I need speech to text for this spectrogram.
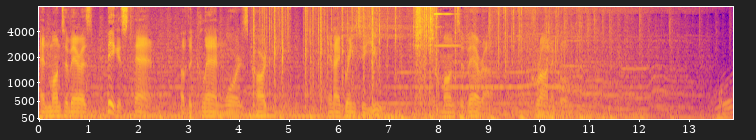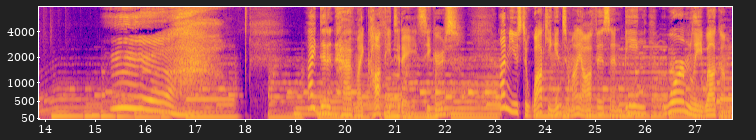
and Montevera's biggest fan of the Clan Wars card game. And I bring to you the Montevera Chronicle. Didn't have my coffee today, Seekers. I'm used to walking into my office and being warmly welcomed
